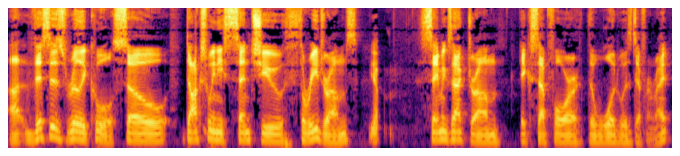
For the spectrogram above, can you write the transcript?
Uh, this is really cool. So Doc Sweeney sent you three drums, Yep. same exact drum, except for the wood was different, right?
